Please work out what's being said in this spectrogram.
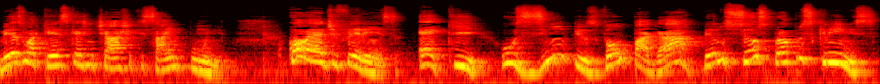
mesmo aqueles que a gente acha que saem impune. Qual é a diferença? É que os ímpios vão pagar pelos seus próprios crimes.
